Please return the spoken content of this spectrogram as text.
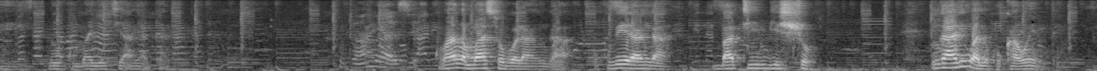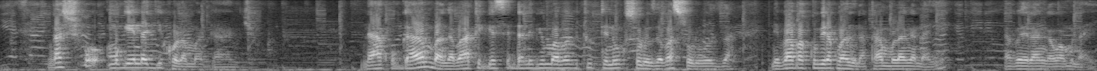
Eh, n'okumanya ekyayagala. Kubanga mwasobolanga okubeera nga batimbye sho. Ng'ali wano ku kawempe. Nga sho mugenda gikola maganjo. Nakugamba nga bategese dda nebyuma babitutte n'okusolooza basolooza. Ne babakubira kubanze natambulanga naye nabeera nga wamu naye.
